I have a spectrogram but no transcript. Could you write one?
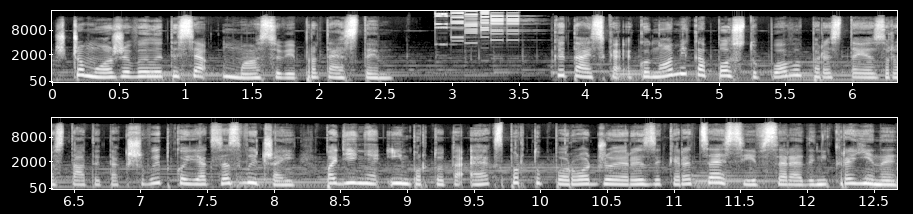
що може вилитися у масові протести. Китайська економіка поступово перестає зростати так швидко, як зазвичай. Падіння імпорту та експорту породжує ризики рецесії всередині країни,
